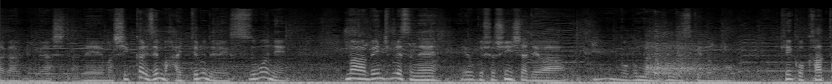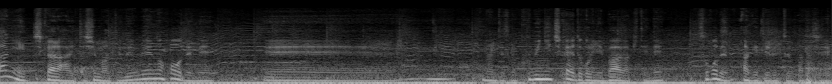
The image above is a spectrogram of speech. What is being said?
上がりましたね、まあ、しっかり全部入ってるんでねすごいね。まあベンチプレスねよく初心者では僕もそうですけども結構肩に力入ってしまってね上の方でね、えー、なんですか首に近いところにバーが来てねそこで上げてるという形で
